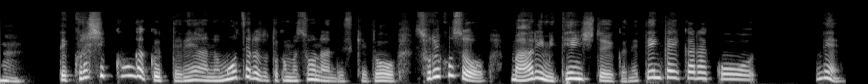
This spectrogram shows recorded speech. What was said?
うん。で、クラシック音楽ってね、あの、モーツァルトとかもそうなんですけど、それこそ、まあ、ある意味天使というかね、展開からこう、ね、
